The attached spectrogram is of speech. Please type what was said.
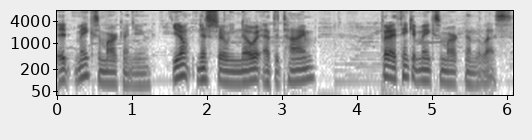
it makes a mark on you. You don't necessarily know it at the time, but I think it makes a mark nonetheless.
